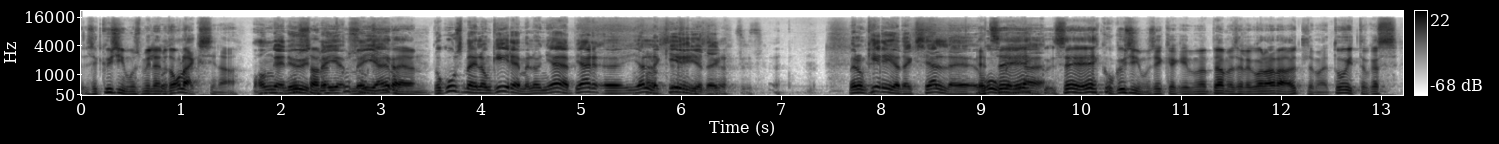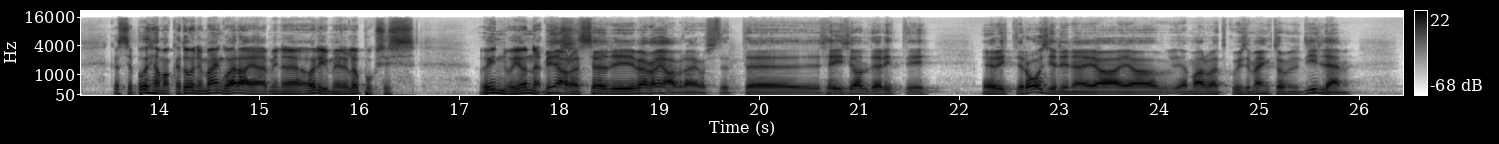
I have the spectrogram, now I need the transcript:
see küsimus, mille nüüd oleks sina. pange nüüd meie, meie, no kus meil on kiire, meil on jääb jär, jälle kirjadega meil on kirjadeks jälle et see ehk, see ehku küsimus ikkagi, me peame selle korra ära ütlema, et huvitav, kas, kas see Põhja-Makedoonia mängu ärajäämine oli meile lõpuks siis õnn või õnnetus? minu arvates see oli väga hea praegust, et äh, seis ei olnud eriti, eriti roosiline ja, ja, ja ma arvan, et kui see mäng toimub nüüd hiljem,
